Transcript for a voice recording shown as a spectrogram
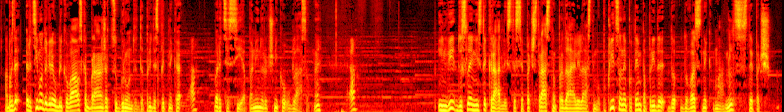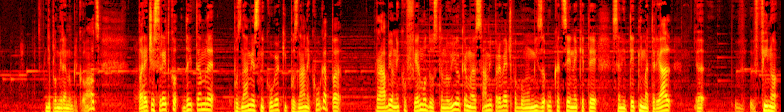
Ampak zdaj, recimo, da gre oblikovalska branža cugrund, da pride spet neka Ja. recesija, pa ni naročnikov oglasov. Ne? Ja. In vi doslej niste kradli, ste se pač strastno predajali lastnemu poklicu, ne? potem pa pride do, do vas nek mandlc, ste pač diplomiran oblikovalec, pa reče sredko, da je tam le poznam jaz nekoga, ki pozna nekoga, pa rabijo neko firmo, da ustanovijo, ker imajo sami preveč, pa bomo mi za UKC neke te sanitetni material eh, fino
